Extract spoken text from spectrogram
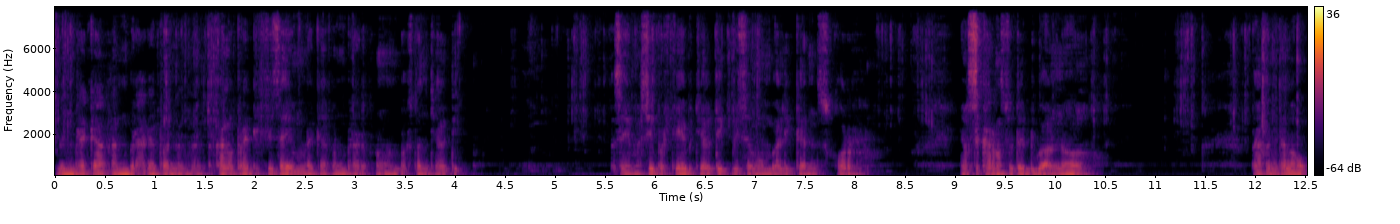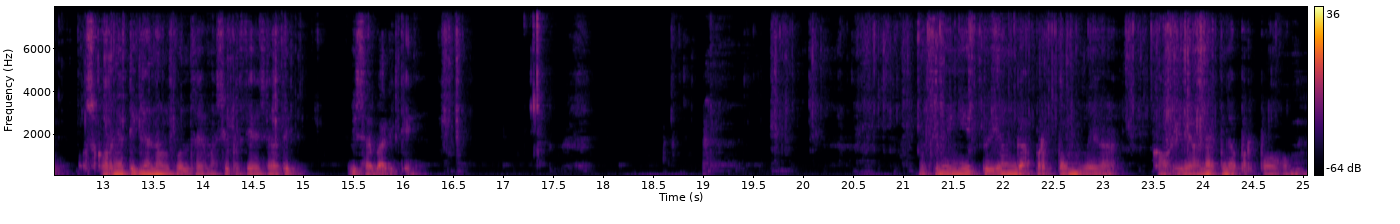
dan mereka akan berhadapan dengan kalau prediksi saya mereka akan berhadapan dengan Boston Celtic. Saya masih percaya Celtic bisa membalikan skor yang sekarang sudah 2-0 bahkan kalau skornya 3-0 pun saya masih percaya Celtic bisa balikin musim ini itu yang nggak perform ya. Kawhi Leonard nggak perform.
